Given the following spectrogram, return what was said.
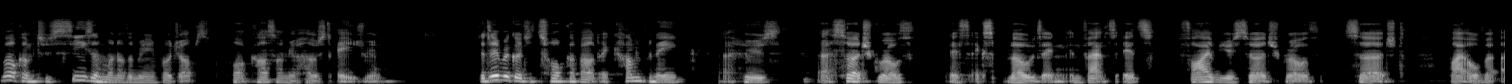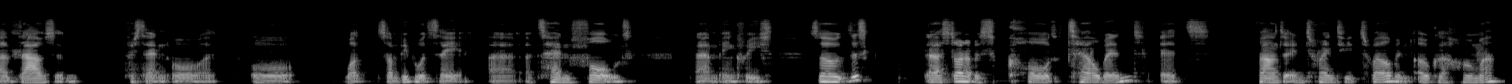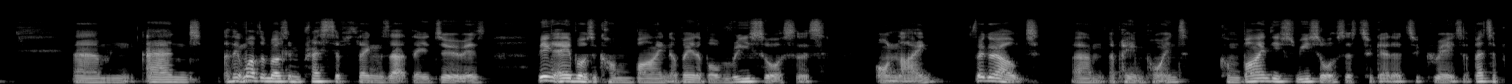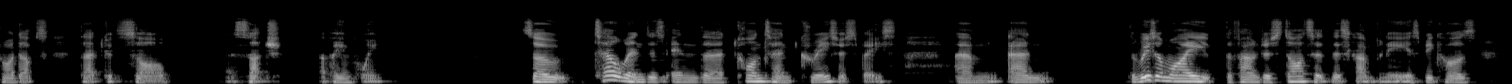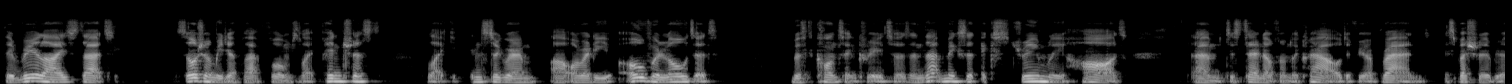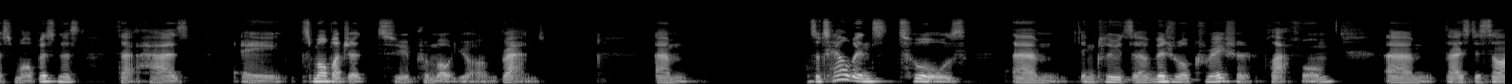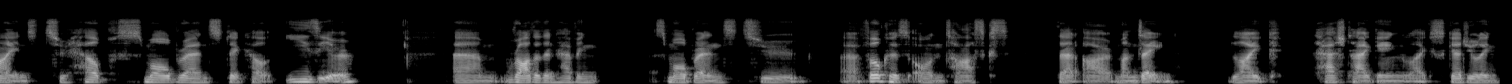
Welcome to season one of the Meaningful Jobs podcast. I'm your host, Adrian. Today, we're going to talk about a company uh, whose uh, search growth is exploding. In fact, its five year search growth surged by over a thousand percent, or or what some people would say uh, a tenfold um, increase. So, this uh, startup is called Tailwind. It's founded in 2012 in Oklahoma. Um, and I think one of the most impressive things that they do is being able to combine available resources online, figure out um, a pain point, combine these resources together to create a better product that could solve uh, such a pain point. So Tailwind is in the content creator space, um, and the reason why the founders started this company is because they realized that social media platforms like Pinterest, like Instagram, are already overloaded with content creators, and that makes it extremely hard um, to stand out from the crowd if you're a brand, especially if you're a small business that has a small budget to promote your own brand. Um, so Tailwind's tools um, includes a visual creation platform um, that is designed to help small brands stick out easier um, rather than having small brands to uh, focus on tasks that are mundane, like hashtagging, like scheduling.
